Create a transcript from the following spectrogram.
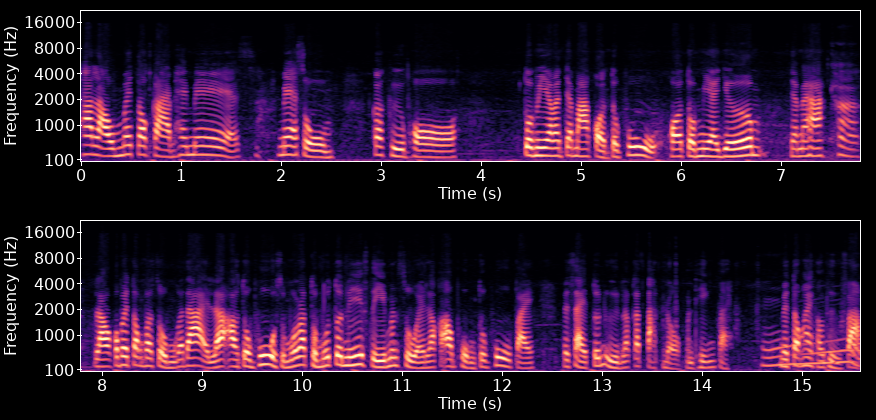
ถ้าเราไม่ต้องการให้แม่แม่โสมก็คือพอตัวเมียมันจะมาก่อนตัวผู้ พอตัวเมียเยิ้ม ใช่ไหมคะค่ะ เราก็ไม่ต้องผสมก็ได้แล้วเอาตัวผู้สมมติว่าสมมติตัวนี้สีมันสวยแล้วก็เอาผงตัวผู้ไป ไปใส่ต้นอื่นแล้วก็ตัดดอกมันทิ้งไป ไม่ต้องให้เขาถือฝัก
